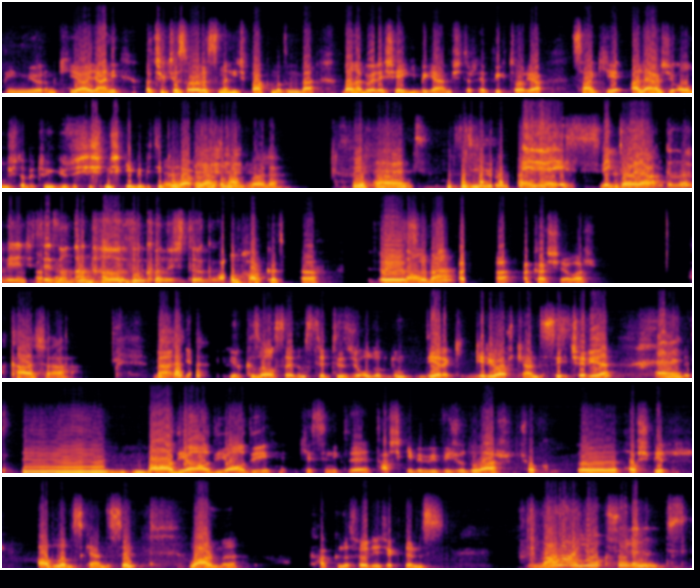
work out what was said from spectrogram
Bilmiyorum ki ya. Yani açıkçası orasına hiç bakmadım ben. Bana böyle şey gibi gelmiştir hep Victoria. Sanki alerji olmuş da bütün yüzü şişmiş gibi bir tipi Evet, var. gerçekten böyle. Evet. Bilmiyorum. Anyways, Victoria hakkında birinci sezondan daha uzun konuştuk. Ama hakikaten. Ha. Ee, Sonra? sırada Akasya, Akasya var. Karşı. Ben gerçek bir kız olsaydım striptizci olurdum diyerek giriyor kendisi içeriye. Evet. Hmm, Badi adi adi. Kesinlikle taş gibi bir vücudu var. Çok e, hoş bir ablamız kendisi. Var mı hakkında söyleyecekleriniz? Valla yok şöyle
